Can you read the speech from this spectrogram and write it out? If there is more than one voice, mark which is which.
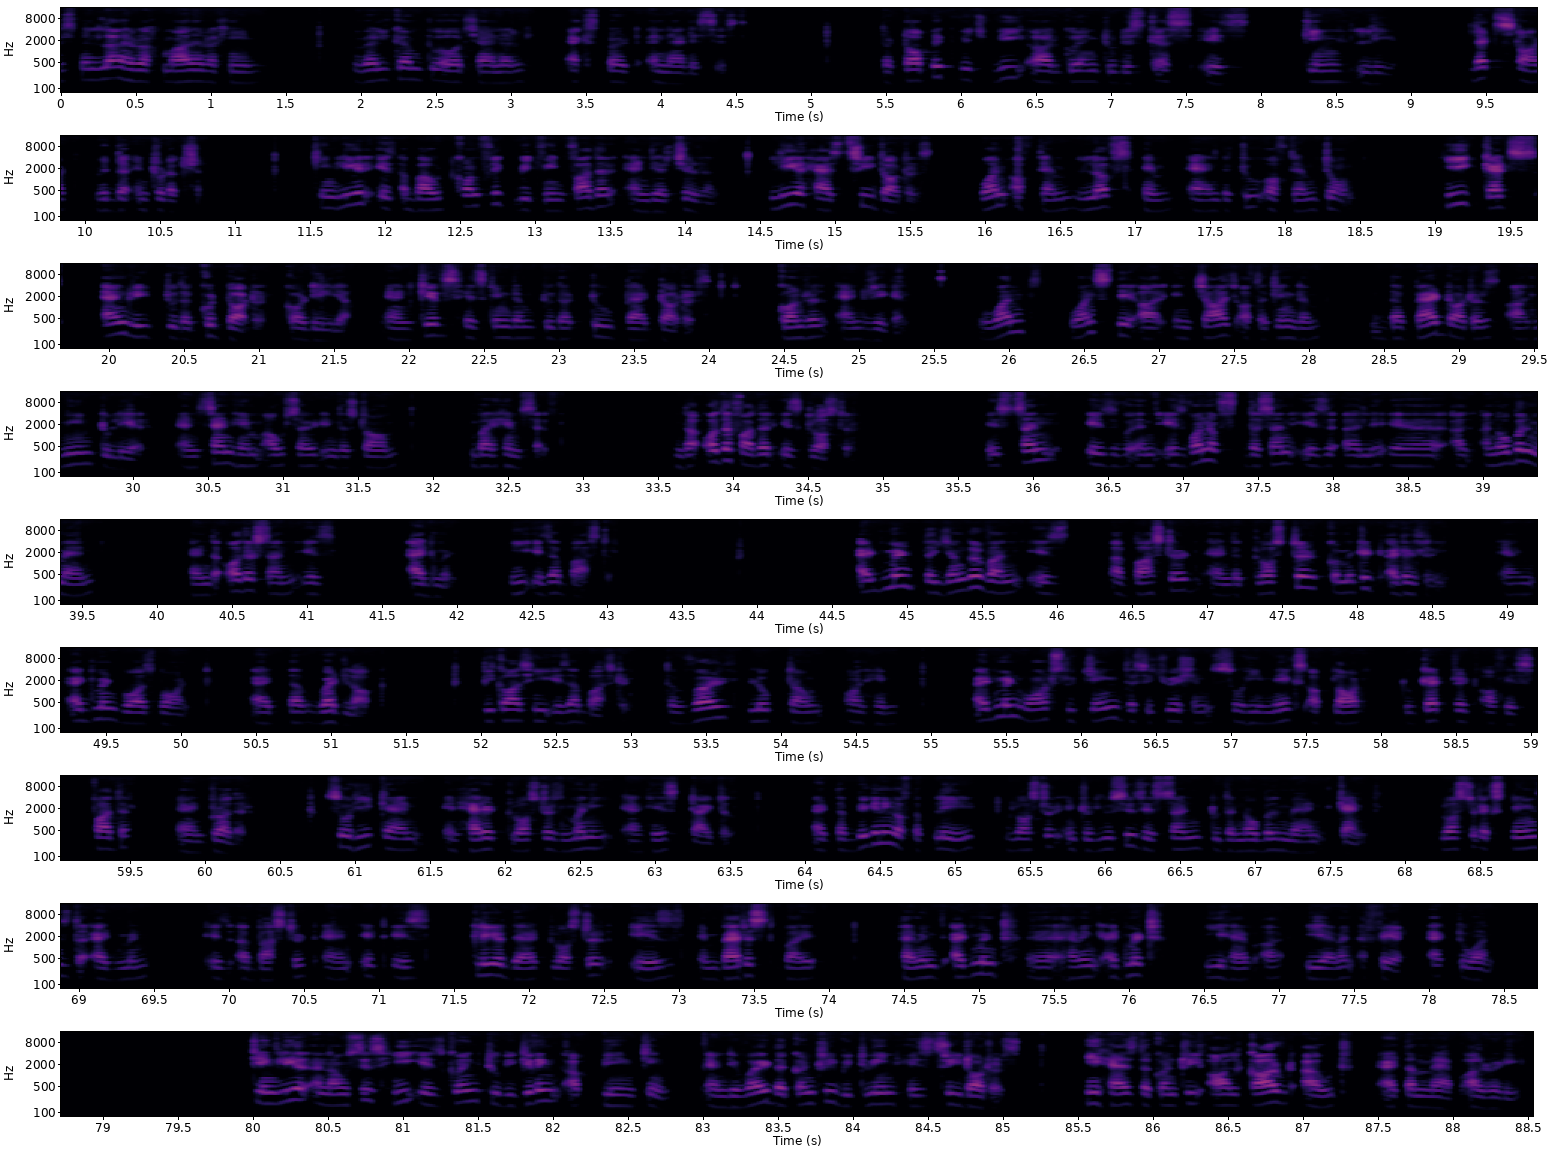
Speaker 1: Bismillahirrahmanirrahim. Welcome to our channel Expert Analysis. The topic which we are going to discuss is King Lear. Let's start with the introduction. King Lear is about conflict between father and their children. Lear has three daughters. One of them loves him and the two of them don't. He gets angry to the good daughter, Cordelia, and gives his kingdom to the two bad daughters, Goneril and Regan. Once, once they are in charge of the kingdom, the bad daughters are mean to Lear and send him outside in the storm by himself. The other father is Gloucester. His son is, is one of the son is a, a, a nobleman, and the other son is Edmund. He is a bastard. Edmund, the younger one, is a bastard, and the Gloucester committed adultery, and Edmund was born at the wedlock because he is a bastard. The world looked down on him Edmund wants to change the situation so he makes a plot to get rid of his father and brother so he can inherit Gloucester's money and his title. At the beginning of the play, Gloucester introduces his son to the nobleman Kent. Gloucester explains that Edmund is a bastard and it is clear that Gloucester is embarrassed by having Edmund uh, having admit he have a he have an affair. Act 1 King Lear announces he is going to be giving up being king and divide the country between his three daughters. He has the country all carved out at the map already,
